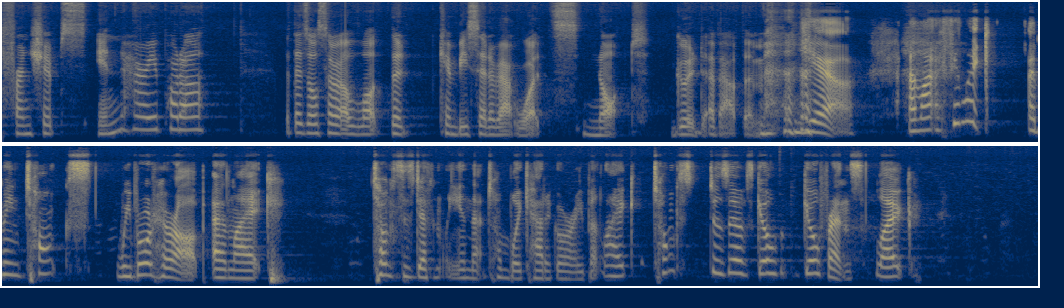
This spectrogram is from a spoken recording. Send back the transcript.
friendships in Harry Potter, but there's also a lot that can be said about what's not good about them. yeah. And like I feel like I mean Tonks we brought her up and like Tonks is definitely in that tomboy category, but like Tonks deserves girl girlfriends. Like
